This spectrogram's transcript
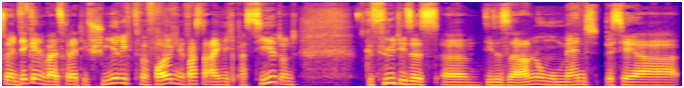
zu entwickeln, weil es relativ schwierig zu verfolgen ist, was da eigentlich passiert und gefühlt dieses, äh, dieses Salando-Moment bisher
